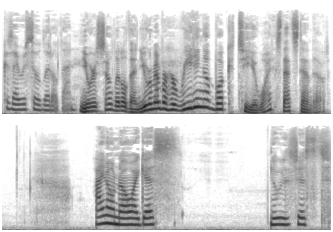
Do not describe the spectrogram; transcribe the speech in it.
because I was so little then. You were so little then. You remember her reading a book to you. Why does that stand out? I don't know. I guess it was just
